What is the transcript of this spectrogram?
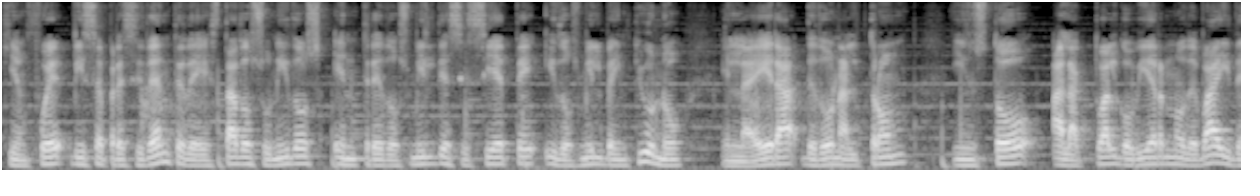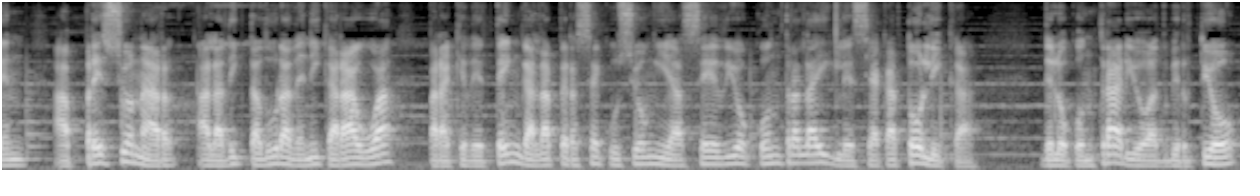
quien fue vicepresidente de Estados Unidos entre 2017 y 2021 en la era de Donald Trump, instó al actual gobierno de Biden a presionar a la dictadura de Nicaragua para que detenga la persecución y asedio contra la Iglesia Católica. De lo contrario, advirtió,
